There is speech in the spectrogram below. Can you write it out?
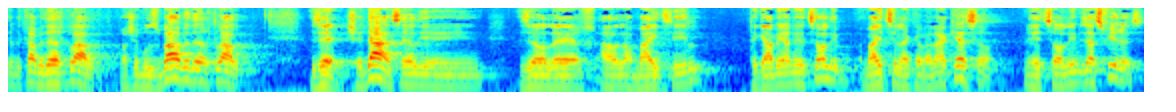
זה נקרא בדרך כלל, מה שמוסבר בדרך כלל, זה שדס עליין זה הולך על המייציל לגבי הנאצולים. המייציל הכוונה כסר, נאצולים זה הספירס.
